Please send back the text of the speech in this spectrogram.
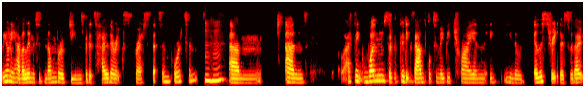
we only have a limited number of genes, but it's how they're expressed that's important. Mm-hmm. Um, and I think one sort of good example to maybe try and you know illustrate this without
